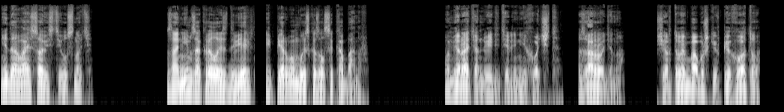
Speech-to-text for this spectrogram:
Не давай совести уснуть. За ним закрылась дверь, и первым высказался Кабанов. Умирать он, видите ли, не хочет. За родину. Чертовой бабушке в пехоту.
